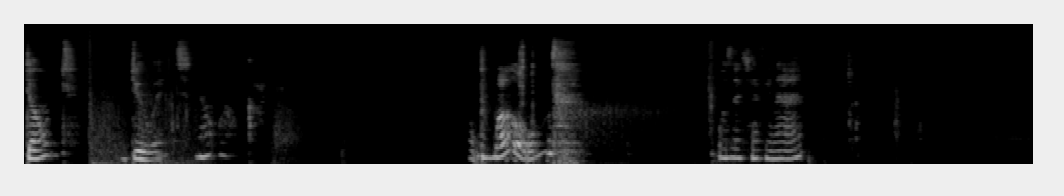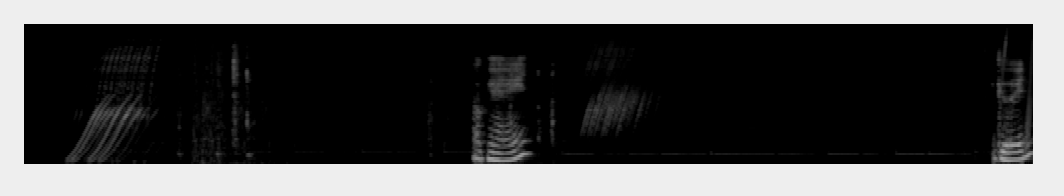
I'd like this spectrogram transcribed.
Don't do it. No, oh god. Whoa! Wasn't expecting that. Okay. Good.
